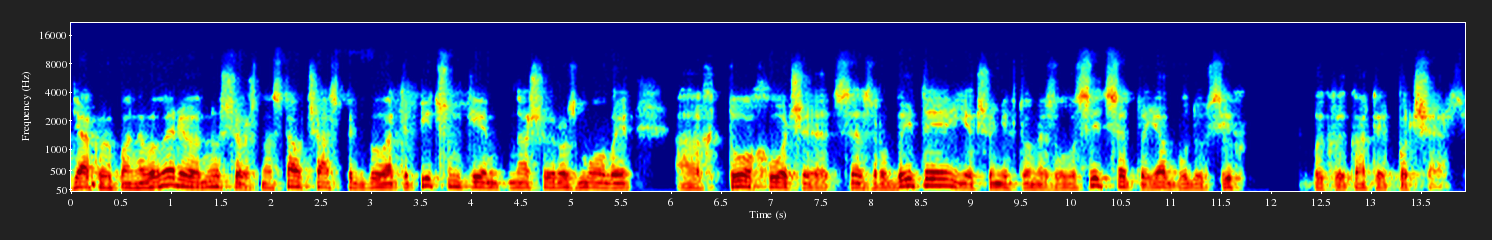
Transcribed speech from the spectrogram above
Дякую, пане Валерію. Ну що ж, настав час підбивати підсумки нашої розмови. А хто хоче це зробити? Якщо ніхто не зголоситься, то я буду всіх викликати по черзі.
